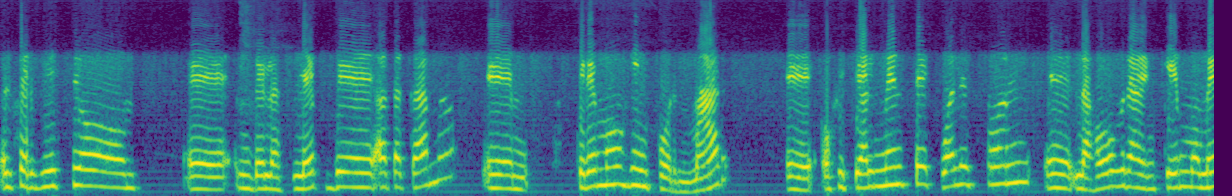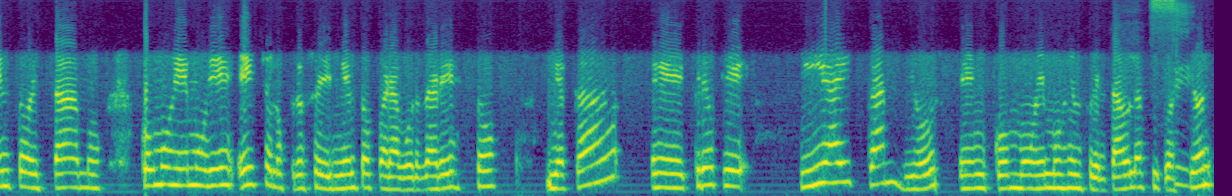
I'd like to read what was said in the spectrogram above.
el servicio eh, de las LEP de Atacama. Eh, queremos informar eh, oficialmente cuáles son eh, las obras, en qué momento estamos, cómo hemos he- hecho los procedimientos para abordar esto. Y acá eh, creo que sí hay cambios en cómo hemos enfrentado la situación,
